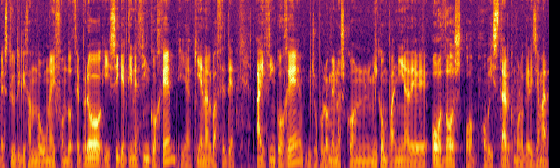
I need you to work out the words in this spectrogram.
estoy utilizando un iPhone 12 Pro y sí que tiene 5G. Y aquí en Albacete hay 5G. Yo por lo menos con mi compañía de O2 o Movistar, como lo queréis llamar,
